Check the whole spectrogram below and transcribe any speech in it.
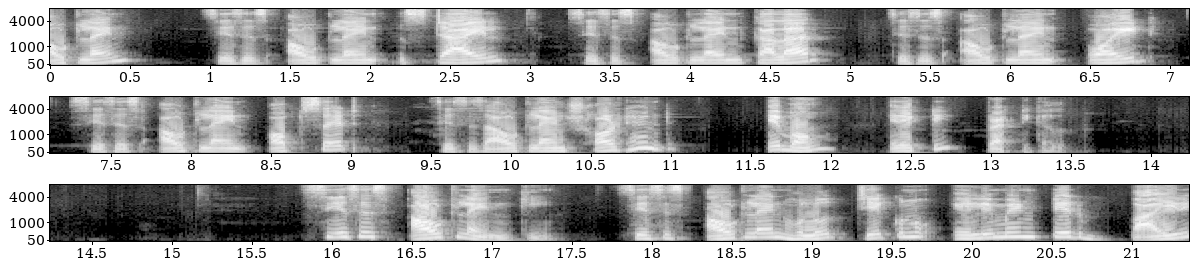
outline CSS outline style CSS outline colour CSS outline wide CSS outline offset CSS outline shorthand এবং এর একটি প্র্যাকটিক্যাল সিএসএস আউটলাইন কি? সিএসএস আউটলাইন হলো যে কোনো এলিমেন্টের বাইরে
